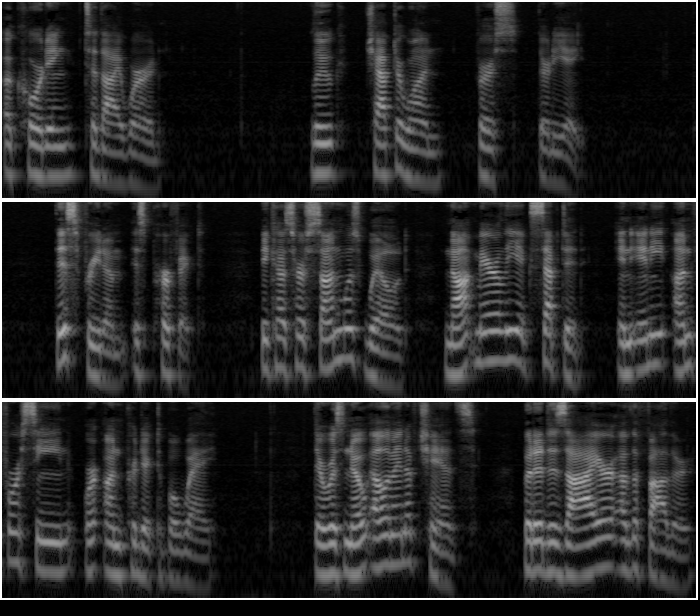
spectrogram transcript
according to thy word. Luke chapter 1 verse 38. This freedom is perfect because her son was willed not merely accepted in any unforeseen or unpredictable way. There was no element of chance, but a desire of the Father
